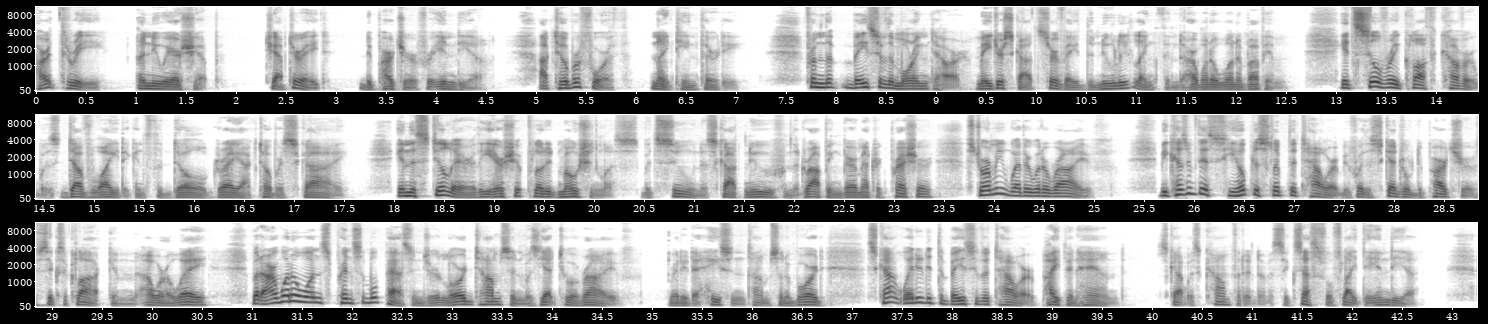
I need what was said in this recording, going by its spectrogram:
Part 3 A New Airship. Chapter 8 Departure for India. October 4th, 1930. From the base of the mooring tower, Major Scott surveyed the newly lengthened R 101 above him. Its silvery cloth cover was dove white against the dull gray October sky. In the still air, the airship floated motionless, but soon, as Scott knew from the dropping barometric pressure, stormy weather would arrive. Because of this, he hoped to slip the tower before the scheduled departure of six o'clock, an hour away, but R 101's principal passenger, Lord Thomson, was yet to arrive. Ready to hasten Thomson aboard, Scott waited at the base of the tower, pipe in hand. Scott was confident of a successful flight to India.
